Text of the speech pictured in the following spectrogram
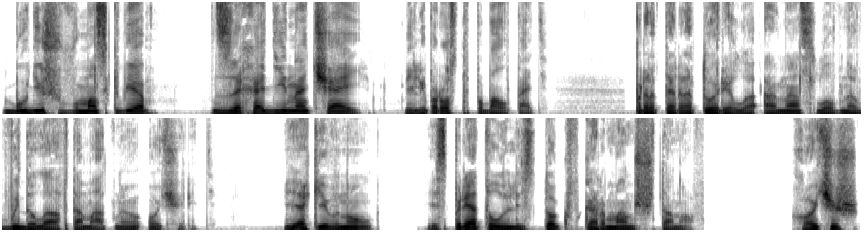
будешь в Москве, заходи на чай или просто поболтать. Протараторила она, словно выдала автоматную очередь. Я кивнул и спрятал листок в карман штанов. «Хочешь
